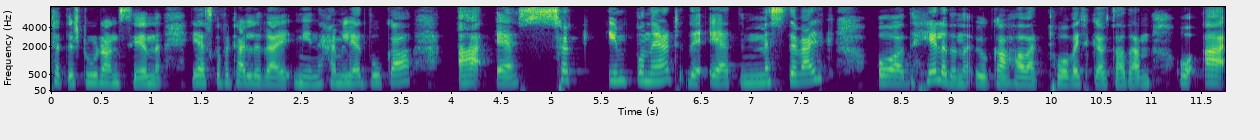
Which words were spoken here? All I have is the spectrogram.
Petter Stordalen sin 'Jeg skal fortelle deg min hemmelighet'-boka. Jeg er søkk imponert. Det er et mesterverk, og hele denne uka har vært påvirka av den. Og jeg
